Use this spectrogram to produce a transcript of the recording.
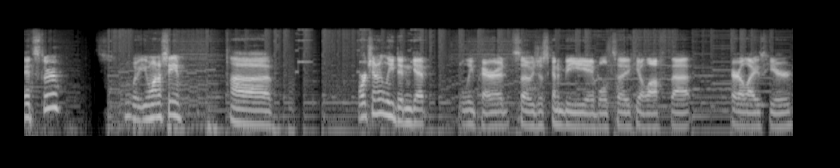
It's through. What you want to see? Uh, fortunately didn't get fully parried, so just going to be able to heal off that paralyze here.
